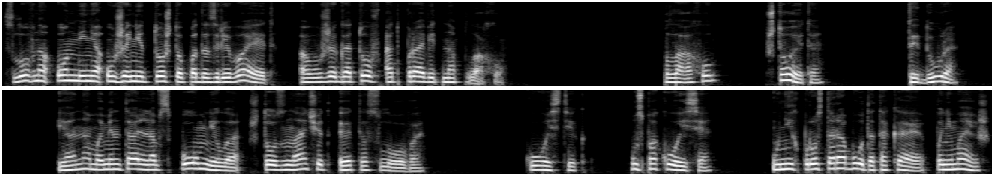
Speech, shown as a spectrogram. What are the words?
словно он меня уже не то что подозревает, а уже готов отправить на плаху. «Плаху? Что это?» «Ты дура?» И она моментально вспомнила, что значит это слово. «Костик, успокойся. У них просто работа такая, понимаешь?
